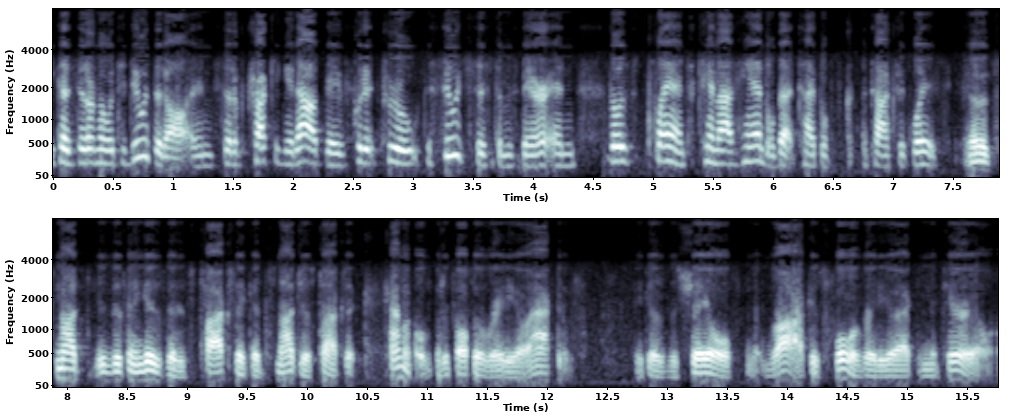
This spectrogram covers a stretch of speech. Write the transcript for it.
because they don't know what to do with it all. And instead of trucking it out, they've put it through the sewage systems there, and those plants cannot handle that type of toxic waste. And it's not, the thing is that it's toxic. It's not just toxic chemicals, but it's also radioactive because the shale rock is full of radioactive material.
